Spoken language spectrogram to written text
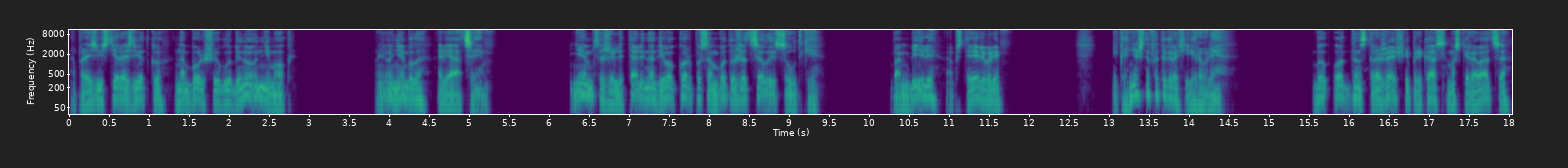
А произвести разведку на большую глубину он не мог. У него не было авиации. Немцы же летали над его корпусом вот уже целые сутки. Бомбили, обстреливали и, конечно, фотографировали. Был отдан строжайший приказ маскироваться,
